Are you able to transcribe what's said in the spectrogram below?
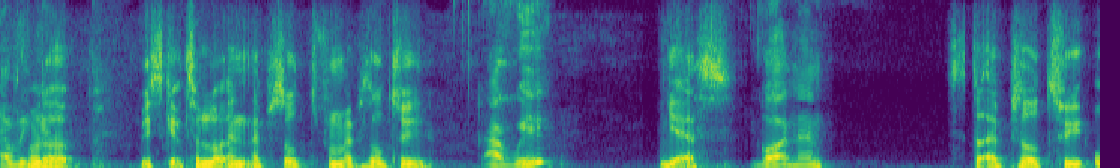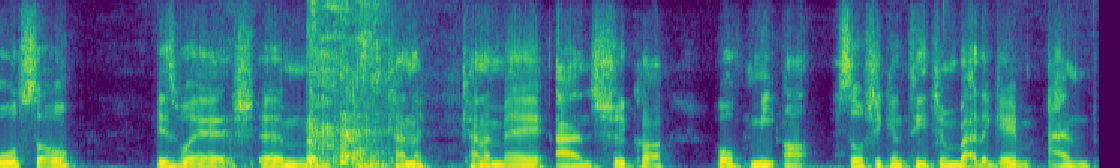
And we Hold get, up. We skipped a lot in episode from episode two. have we? Yes. Go on then. So episode two also is where um, Kana, Kaname and Shuka both meet up so she can teach him about the game and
